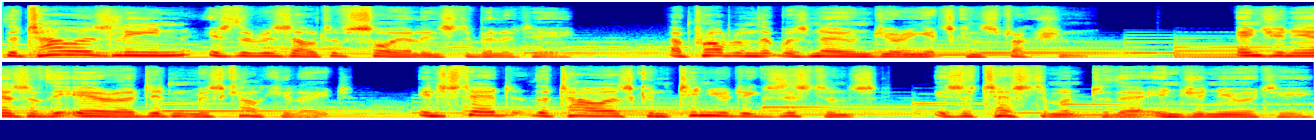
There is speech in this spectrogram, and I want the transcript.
The tower's lean is the result of soil instability, a problem that was known during its construction. Engineers of the era didn't miscalculate. Instead, the tower's continued existence is a testament to their ingenuity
